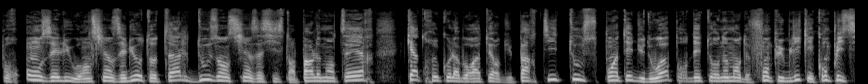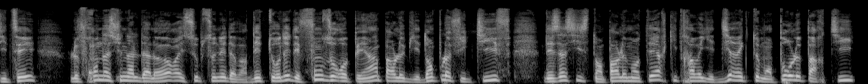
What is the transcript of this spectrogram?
pour 11 élus ou anciens élus au total, 12 anciens assistants parlementaires, 4 collaborateurs du parti, tous pointés du doigt pour détournement de fonds publics et complicité. Le Front National d'alors est soupçonné d'avoir détourné des fonds européens par le biais d'emplois fictifs, des assistants parlementaires qui travaillaient directement pour le parti.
